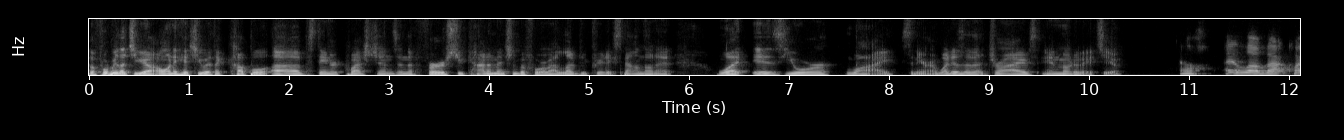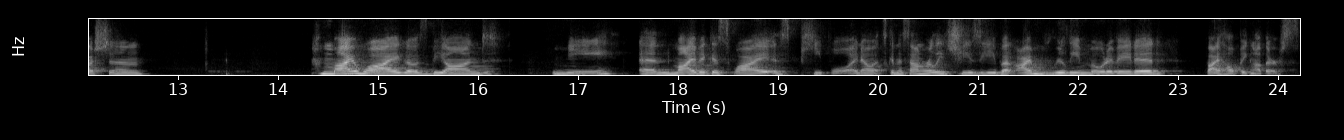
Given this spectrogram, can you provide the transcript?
Before we let you go, I want to hit you with a couple of standard questions. And the first you kind of mentioned before, but I'd love for you to expound on it. What is your why, Suneera? What is it that drives and motivates you? Oh, I love that question. My why goes beyond me. And my biggest why is people. I know it's going to sound really cheesy, but I'm really motivated by helping others.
